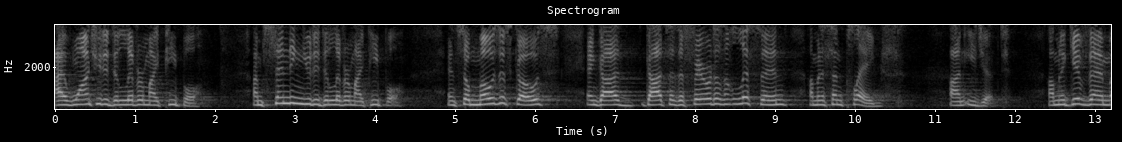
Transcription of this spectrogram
I want you to deliver my people. I'm sending you to deliver my people. And so Moses goes, and God, God says, if Pharaoh doesn't listen, I'm going to send plagues on Egypt. I'm going to give them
